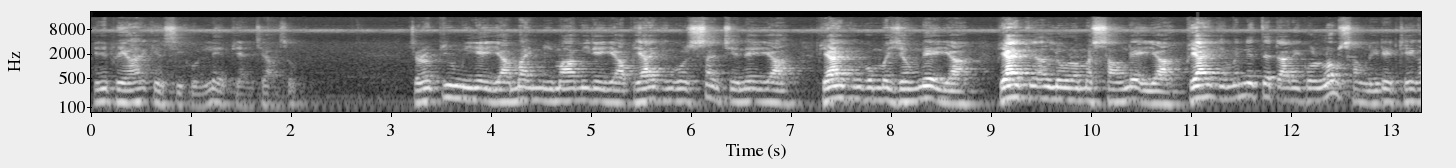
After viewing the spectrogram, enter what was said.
ဒီဘုရားခင်စီကိုလှည့်ပြန်ကြစို့ကျွန်တော်ပြုမိတဲ့အရာမိုက်မိမာမိတဲ့အရာဘုရားခင်ကိုစန့်ကျင်တဲ့အရာဘုရားခင်ကိုမယုံတဲ့အရာဘုရားခင်အလိုတော်မဆောင်တဲ့အရာဘုရားခင်မနစ်သက်တာတွေကိုလှုပ်ဆောင်နေတဲ့ထေက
